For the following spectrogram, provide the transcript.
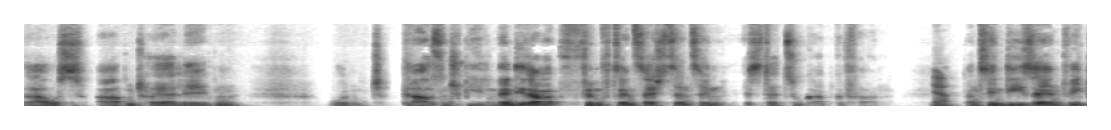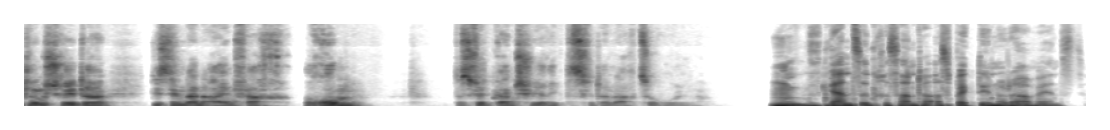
raus, Abenteuer leben und draußen spielen. Wenn die da 15, 16 sind, ist der Zug abgefahren. Ja. Dann sind diese Entwicklungsschritte, die sind dann einfach rum. Das wird ganz schwierig, das wieder nachzuholen. Mhm, das ist ein ganz interessanter Aspekt, den du da erwähnst.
